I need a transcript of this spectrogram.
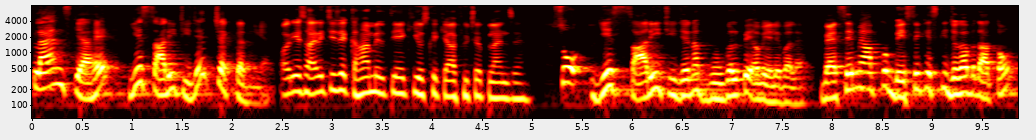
प्लान क्या है ये सारी चीज़ें चेक करनी है। और ये सारी चीज़ें कहाँ मिलती हैं कि उसके क्या फ्यूचर प्लान है? सो ये सारी चीज़ें ना गूगल पे अवेलेबल है। वैसे मैं आपको बेसिक इसकी जगह बताता हूँ।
